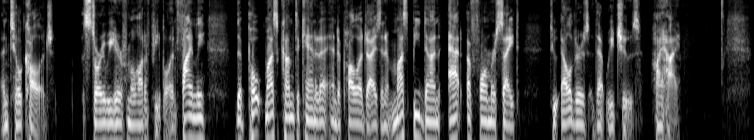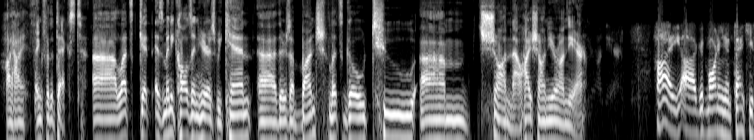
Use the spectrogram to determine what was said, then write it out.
until college. A story we hear from a lot of people. And finally, the Pope must come to Canada and apologize, and it must be done at a former site to elders that we choose. Hi, hi. Hi, hi. Thanks for the text. Uh, let's get as many calls in here as we can. Uh, there's a bunch. Let's go to um, Sean now. Hi, Sean. You're on the air. Hi, uh, good morning, and thank you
